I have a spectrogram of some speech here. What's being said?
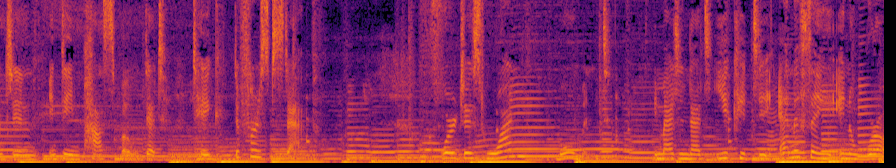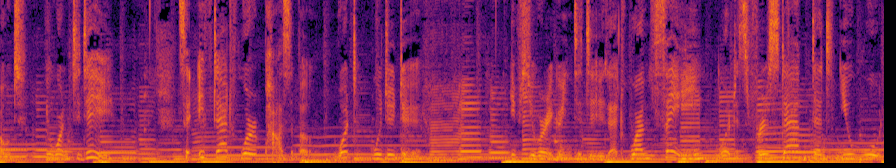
Imagine the impossible that take the first step. For just one moment, imagine that you could do anything in the world you want to do. So if that were possible, what would you do? if you were going to do that one thing, what is the first step that you would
